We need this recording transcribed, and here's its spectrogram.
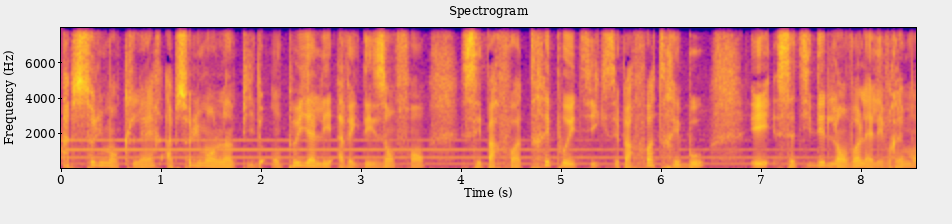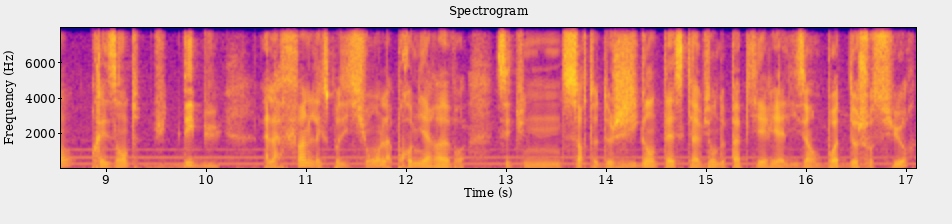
absolument clair, absolument limpide. On peut y aller avec des enfants. C'est parfois très poétique, c'est parfois très beau. Et cette idée de l'envol, elle est vraiment présente du début à la fin de l'exposition. La première œuvre, c'est une sorte de gigantesque avion de papier réalisé en boîte de chaussures.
